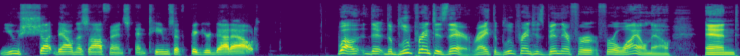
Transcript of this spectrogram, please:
you shut down this offense, and teams have figured that out. Well, the the blueprint is there, right? The blueprint has been there for for a while now, and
